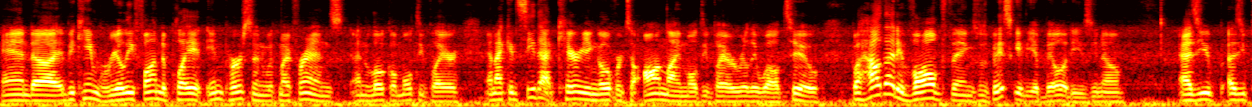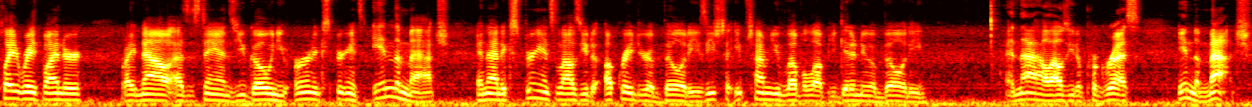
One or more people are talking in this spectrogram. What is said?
and uh, it became really fun to play it in person with my friends and local multiplayer. And I could see that carrying over to online multiplayer really well too. But how that evolved things was basically the abilities. You know, as you as you play Wraithbinder right now, as it stands, you go and you earn experience in the match and that experience allows you to upgrade your abilities. Each, each time you level up, you get a new ability, and that allows you to progress in the match.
